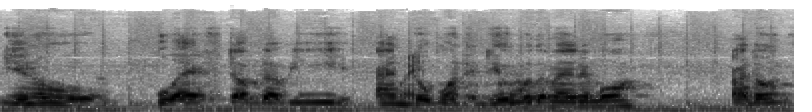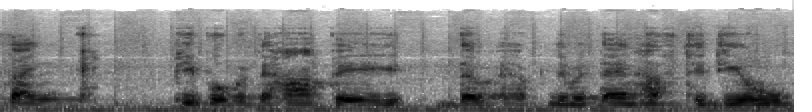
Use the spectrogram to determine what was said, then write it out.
you know, left WWE and don't want to deal with them anymore. I don't think people would be happy that they would then have to deal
